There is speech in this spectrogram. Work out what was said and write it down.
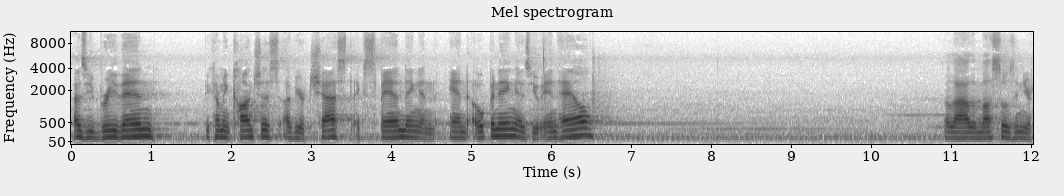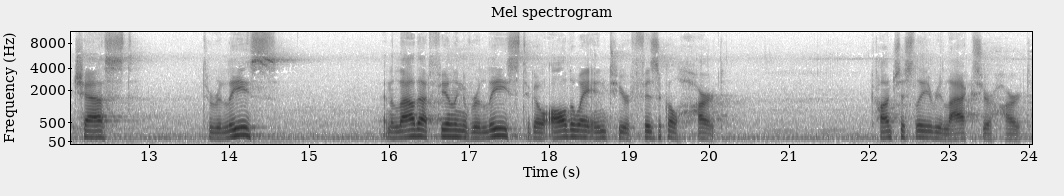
As you breathe in, becoming conscious of your chest expanding and, and opening as you inhale. Allow the muscles in your chest to release. And allow that feeling of release to go all the way into your physical heart. Consciously relax your heart.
